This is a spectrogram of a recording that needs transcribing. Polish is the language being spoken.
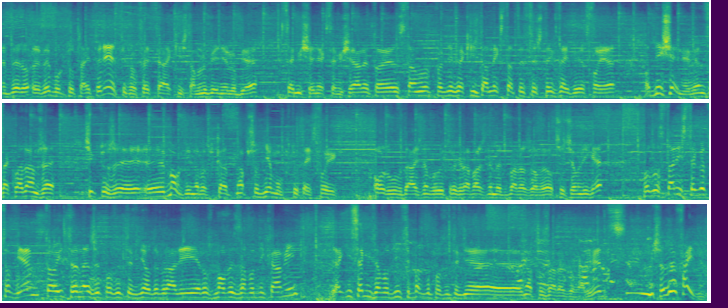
Ten wybór tutaj to nie jest tylko kwestia jakiejś tam lubię, nie lubię, chce mi się, nie chce mi się, ale to jest tam pewnie w jakichś danych statystycznych znajduje swoje odniesienie, więc zakładam, że ci, którzy y, mogli na przykład naprzód nie mógł tutaj swoich orłów dać, no bo jutro gra ważny mecz barażowy o trzecią ligę, pozostali z tego co wiem, to i trenerzy pozytywnie odebrali rozmowy z zawodnikami, jak i sami zawodnicy bardzo pozytywnie e, na to zareagowali, więc myślę, że fajnie.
